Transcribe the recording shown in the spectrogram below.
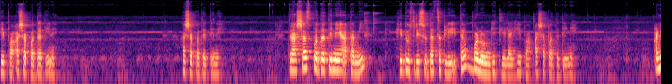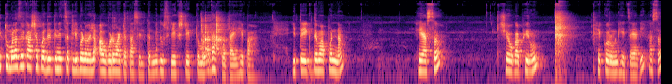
हे पहा अशा पद्धतीने. अशा पद्धतीने. तर अशाच पद्धतीने आता मी ही दुसरीसुद्धा चकली इथं बनवून घेतलेलं आहे. हे पहा अशा पद्धतीने. आणि तुम्हाला जर का अशा पद्धतीने चकली बनवायला अवघड वाटत असेल तर मी दुसरी एक स्टेप तुम्हाला दाखवत आहे. हे पहा. इथे एकदम आपण ना हे असं शेवगा फिरून हे करून घ्यायचं आहे आधी असं.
